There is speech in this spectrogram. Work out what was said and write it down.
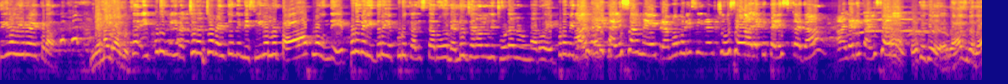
సీరియల్ హీరో ఎక్కడ? నెమ్మది రాదు సో ఇప్పుడు మీరు రచ్చ రచ్చ వెళ్తుంది మీ సీరియల్లో టాప్లో ఉంది. ఎప్పుడు మీరు ఇద్దరు ఎప్పుడు కలుస్తారు? నెల్లూరు జనాలని చూడాలని ఉన్నారు? ఎప్పుడు మీరు ఆల్రెడీ కలిసామే. బ్రహ్మముడి సీరియల్ చూసే వాళ్ళకి తెలుసు కదా. ఆల్రెడీ కలిసాము. ఓకే రాజు కదా?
